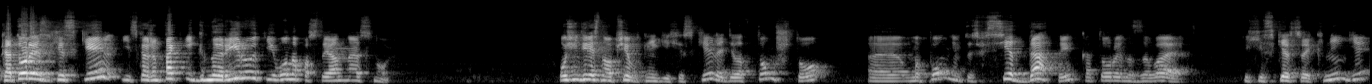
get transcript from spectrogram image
который Хискель, и, скажем так, игнорирует его на постоянной основе. Очень интересно вообще в книге Хискеля. Дело в том, что э, мы помним, то есть все даты, которые называют и Хискель в своей книге,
